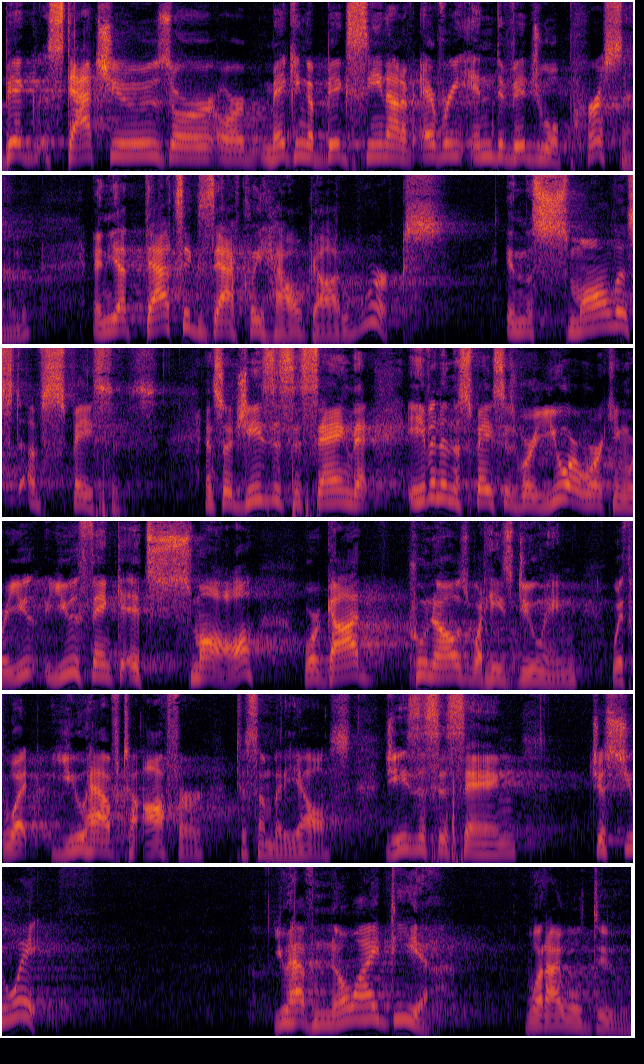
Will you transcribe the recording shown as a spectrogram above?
big statues or, or making a big scene out of every individual person, and yet that's exactly how God works in the smallest of spaces. And so Jesus is saying that even in the spaces where you are working, where you, you think it's small, where God, who knows what He's doing with what you have to offer to somebody else, Jesus is saying, just you wait. You have no idea what I will do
